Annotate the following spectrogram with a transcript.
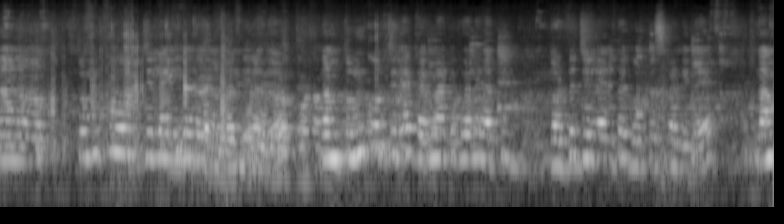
ನಾನು ತುಮಕೂರು ಜಿಲ್ಲೆಯಿಂದ ನಾನು ಬಂದಿರೋದು. ನಮ್ಮ ತುಮಕೂರು ಜಿಲ್ಲೆ ಕರ್ನಾಟಕದಲ್ಲಿ ಅತಿ ದೊಡ್ಡ ಜಿಲ್ಲೆ ಅಂತ ಗುರುತಿಸ್ಕೊಂಡಿದೆ. ನಮ್ಮ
